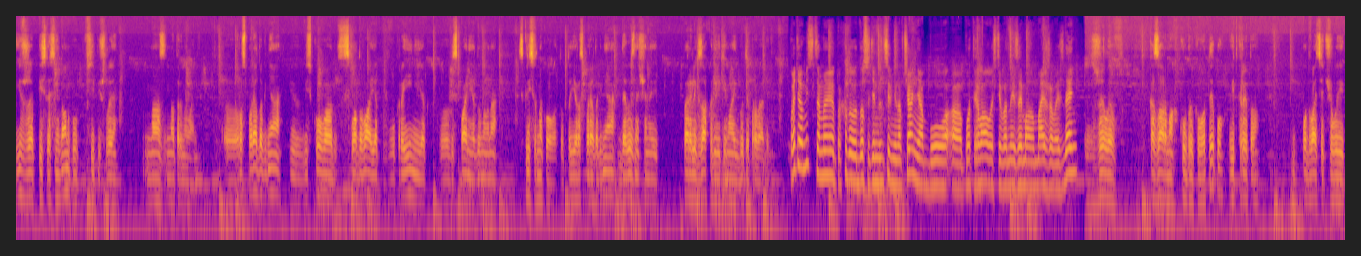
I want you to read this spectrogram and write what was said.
І вже після сніданку всі пішли на, на тренування. Е, Розпорядок дня, військова складова, як в Україні, як в Іспанії, я думаю, вона скрізь однакова. Тобто є розпорядок дня, де визначений перелік заходів, які мають бути проведені. Протягом місяця ми проходили досить інтенсивні навчання, бо е, по тривалості вони займали майже весь день. Жили в казармах кубрикового типу відкрито по 20 чоловік.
